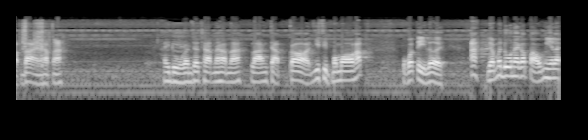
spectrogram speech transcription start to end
ปรับได้นะครับนะ ให้ดูกันชัดๆนะครับนะรางจับก็ 20 มม ครับ ปกติเลยอะเดี๋ยวมาดูในกระเป๋ามีอะไร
